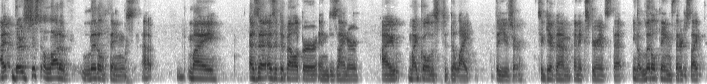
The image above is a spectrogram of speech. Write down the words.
I, there's just a lot of little things. Uh, my as a as a developer and designer, I my goal is to delight the user, to give them an experience that, you know, little things that are just like,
